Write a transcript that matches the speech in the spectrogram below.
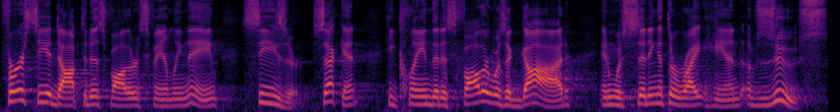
First, he adopted his father's family name, Caesar. Second, he claimed that his father was a god and was sitting at the right hand of Zeus.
